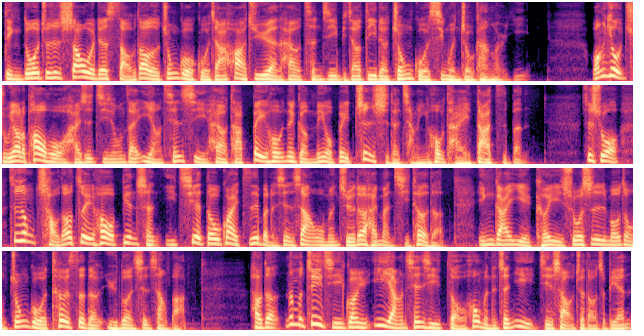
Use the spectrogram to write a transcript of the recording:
顶多就是稍微的扫到了中国国家话剧院，还有层级比较低的中国新闻周刊而已。网友主要的炮火还是集中在易烊千玺，还有他背后那个没有被证实的强硬后台大资本。是说，这种吵到最后变成一切都怪资本的现象，我们觉得还蛮奇特的，应该也可以说是某种中国特色的舆论现象吧。好的，那么这一集关于易烊千玺走后门的争议介绍就到这边。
